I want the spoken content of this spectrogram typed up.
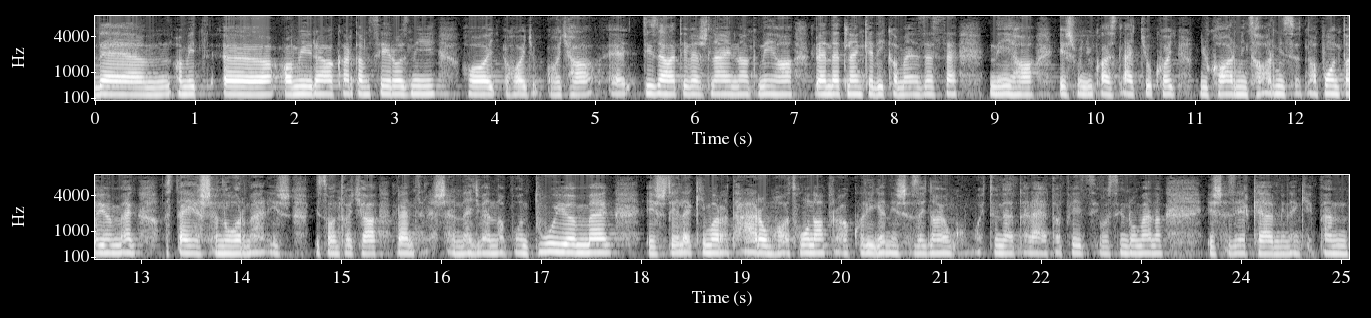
de amit, amire akartam szérozni, hogy, hogy, hogyha egy 16 éves lánynak néha rendetlenkedik a menzesze, néha, és mondjuk azt látjuk, hogy mondjuk 30-35 naponta jön meg, az teljesen normális. Viszont, hogyha rendszeresen 40 napon túl jön meg, és tényleg kimarad 3-6 hónapra, akkor igenis ez egy nagyon komoly tünete lehet a PCO szindrómának, és ezért kell mindenképpen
